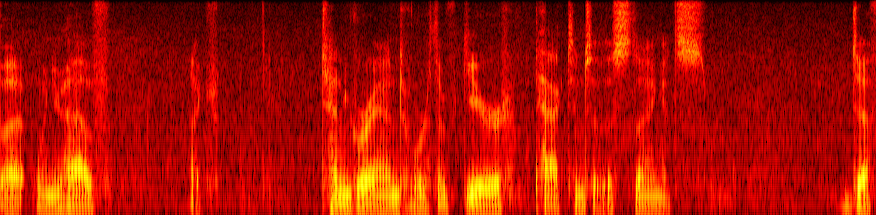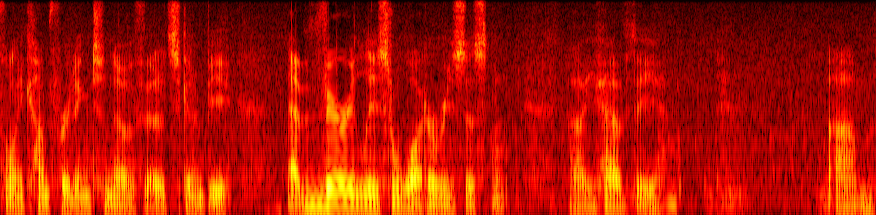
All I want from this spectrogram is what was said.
But when you have like 10 grand worth of gear packed into this thing, it's definitely comforting to know that it's going to be at very least water resistant. Uh, you have the um,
